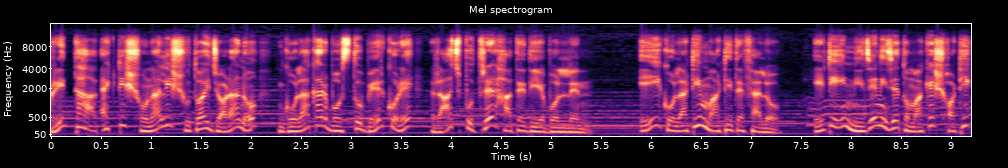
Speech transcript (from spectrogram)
বৃদ্ধা একটি সোনালি সুতোয় জড়ানো গোলাকার বস্তু বের করে রাজপুত্রের হাতে দিয়ে বললেন, এই গোলাটি মাটিতে ফেলো, এটি নিজে নিজে তোমাকে সঠিক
